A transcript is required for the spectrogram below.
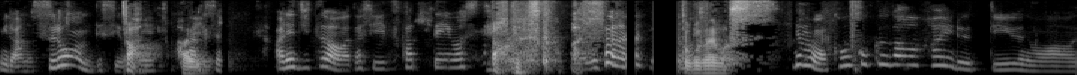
見るあのスローンですよね。あはい、あれ実は私使っていまして。あ、ですか？ありがとうございます。でも広告が入るっていうのは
